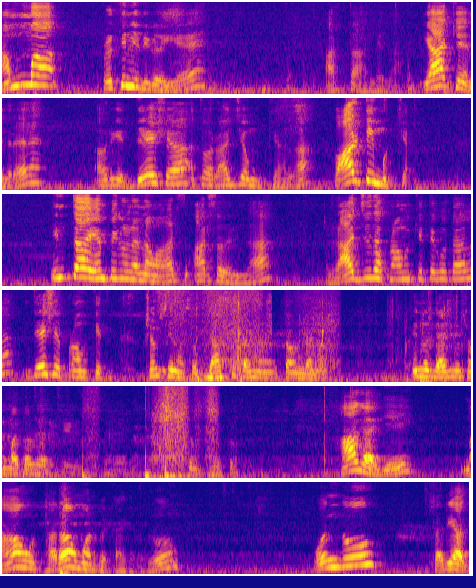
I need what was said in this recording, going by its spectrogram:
ನಮ್ಮ ಪ್ರತಿನಿಧಿಗಳಿಗೆ ಅರ್ಥ ಆಗಲಿಲ್ಲ. ಯಾಕೆ ಅಂದರೆ ಅವರಿಗೆ ದೇಶ ಅಥವಾ ರಾಜ್ಯ ಮುಖ್ಯ ಅಲ್ಲ, ಪಾರ್ಟಿ ಮುಖ್ಯ. ಇಂಥ ಎಂ ಪಿಗಳನ್ನ ನಾವು ಆರಿಸ್, ಆರಿಸೋದ್ರಿಂದ ರಾಜ್ಯದ ಪ್ರಾಮುಖ್ಯತೆ ಗೊತ್ತಾಗಲ್ಲ, ದೇಶದ ಪ್ರಾಮುಖ್ಯತೆ. ಕ್ಷಮಿಸಿ ನಾವು ಸ್ವಲ್ಪ ಜಾಸ್ತಿ ತಗೊಂಡಣ ಇನ್ನೊಂದು ಎರಡು ನಿಮಿಷ ಮಾತಾಡಬೇಕು ಹಾಗಾಗಿ ನಾವು ಠರಾವ್ ಮಾಡಬೇಕಾಗಿರೋದು ಒಂದು ಸರಿಯಾದ.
